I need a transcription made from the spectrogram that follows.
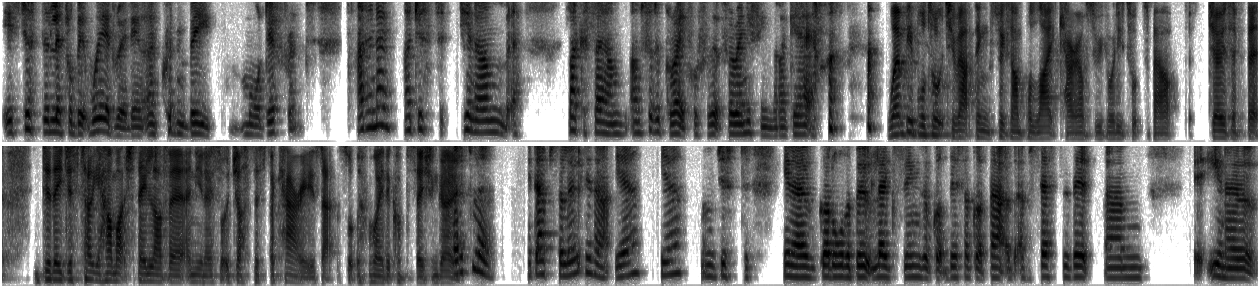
it's just a little bit weird, really, and couldn't be more different. I don't know. I just, you know, I'm, like I say, I'm, I'm sort of grateful for for anything that I get. when people talk to you about things, for example, like Carrie, obviously we've already talked about Joseph, but do they just tell you how much they love it and you know, sort of justice for Carrie? Is that sort of the way the conversation goes? Totally. It absolutely that. Yeah, yeah. I'm just, you know, got all the bootleg things. I've got this. I've got that. Obsessed with it. Um, you know,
